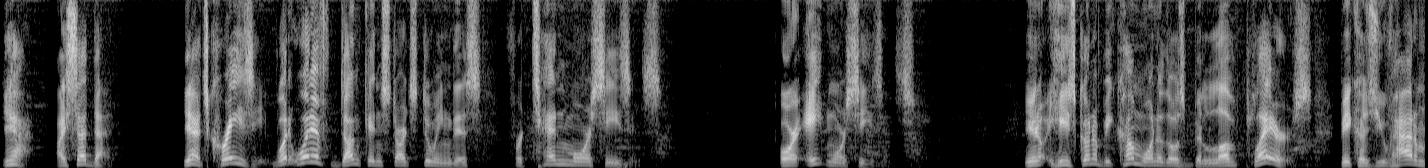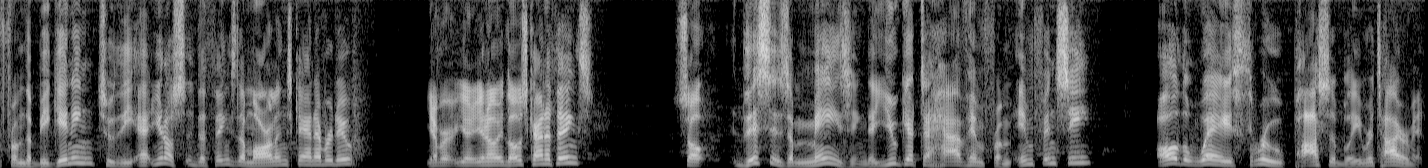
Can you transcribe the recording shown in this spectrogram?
Yeah, I said that. Yeah, it's crazy. What, what if Duncan starts doing this for 10 more seasons or eight more seasons? You know, he's going to become one of those beloved players because you've had them from the beginning to the end. You know, the things the Marlins can't ever do. You ever, you know, those kind of things. So this is amazing that you get to have him from infancy all the way through possibly retirement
